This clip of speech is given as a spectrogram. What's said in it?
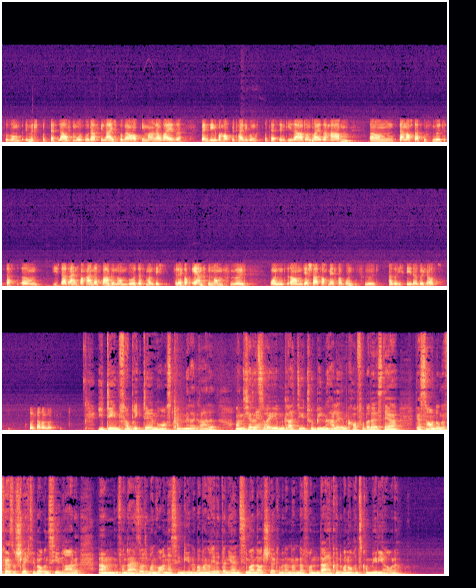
zu so einem Imageprozess laufen muss oder vielleicht sogar optimalerweise, wenn wir überhaupt Beteiligungsprozesse in dieser Art und Weise haben, ähm, dann auch dazu führt, dass ähm, die Stadt einfach anders wahrgenommen wird, dass man sich vielleicht auch ernst genommen fühlt und ähm, der Stadt auch mehr verbunden fühlt. Also ich sehe da durchaus größeren Nutzen. Ideenfabrik der im Horst kommt mir da gerade. Und ich hatte zwar eben gerade die Turbinenhalle im Kopf, aber da ist der, der Sound ungefähr so schlecht wie bei uns hier gerade. Ähm, von daher sollte man woanders hingehen. Aber man redet dann ja in Zimmerlautstärke miteinander. Von daher könnte man auch ins Comedia, oder?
